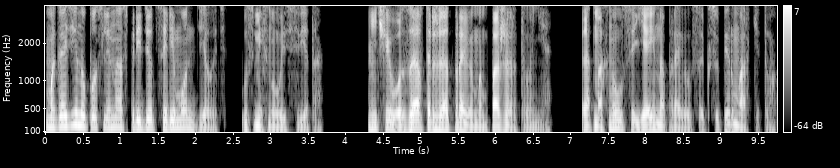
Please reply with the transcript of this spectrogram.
«Магазину после нас придется ремонт делать», — усмехнулась Света. «Ничего, завтра же отправим им пожертвование», — Отмахнулся я и направился к супермаркету.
